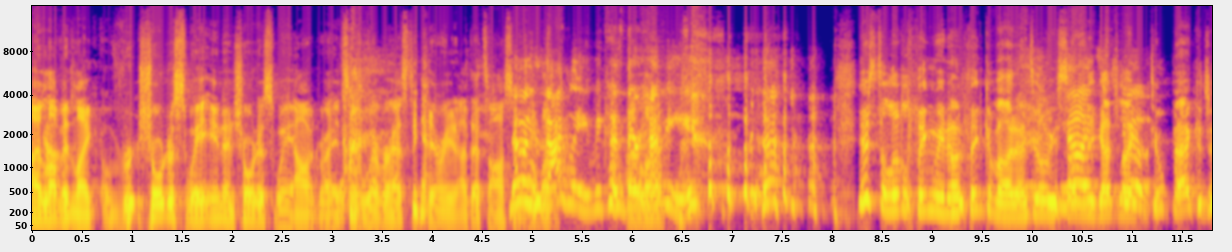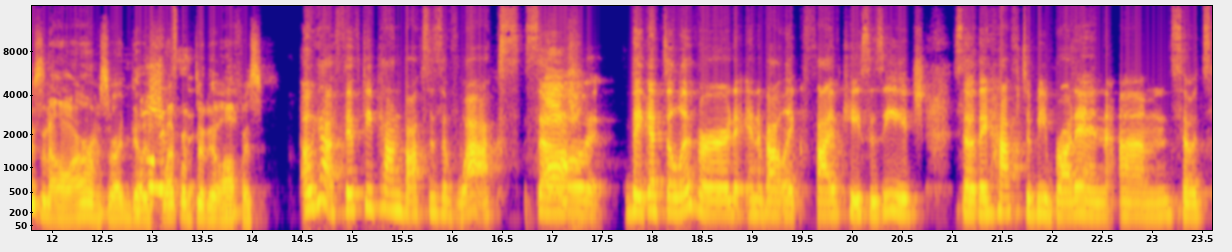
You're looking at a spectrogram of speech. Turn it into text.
I, I love out. it like r- shortest way in and shortest way out, right? So whoever has to Yeah. carry it, out, that's awesome. no I love it. exactly because they're heavy It's the little thing we don't think about until we suddenly it's got true. like two packages in our arms, right? And got to Well, schlep them to the office. Oh yeah, 50 pound boxes of wax. So Ah. they get delivered in about like five cases each. So they have to be brought in. Um, so it's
